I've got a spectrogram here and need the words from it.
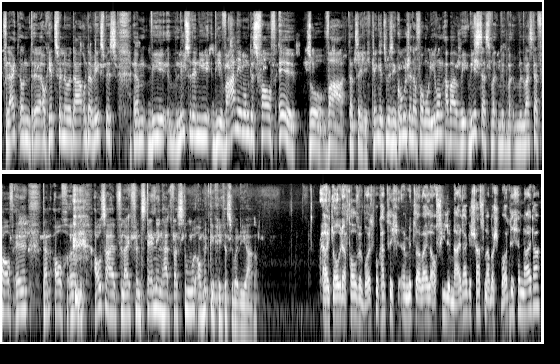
vielleicht und äh, auch jetzt, wenn du da unterwegs bist, ähm, wie nimmst du denn die, die Wahrnehmung des VfL so wahr tatsächlich? Klingt jetzt ein bisschen komisch in der Formulierung, aber wie, wie ist das, was der VfL dann auch ähm, außerhalb vielleicht für ein Standing hat, was du auch mitgekriegt hast über die Jahre? Ja, ich glaube, der VfL Wolfsburg hat sich äh, mittlerweile auch viele Neider geschaffen, aber sportliche Neider,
